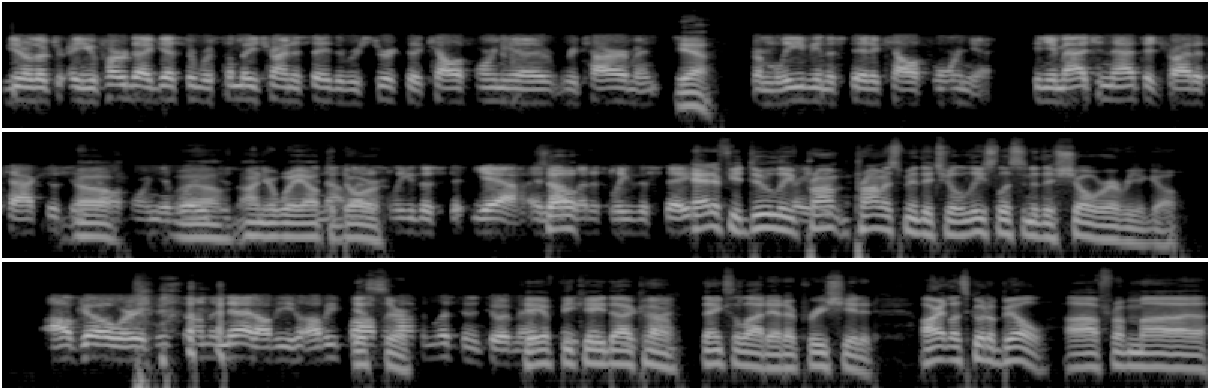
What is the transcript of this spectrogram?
you know, there- you've heard. I guess there was somebody trying to say to restrict the California retirement Yeah. from leaving the state of California. Can you imagine that to try to tax us in Oh, California well, wages? on your way out the door. Leave the sta- yeah, and So- not let us leave the state. Ed, if you do leave, prom- promise me that you'll at least listen to this show wherever you go. I'll go where if it's on the net, I'll be I'll be popping Yes, sir. off and listening to it, man. Hey, thanks KFBK.com. time. Thanks a lot, Ed. I appreciate it. All right, let's go to Bill uh, from uh,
